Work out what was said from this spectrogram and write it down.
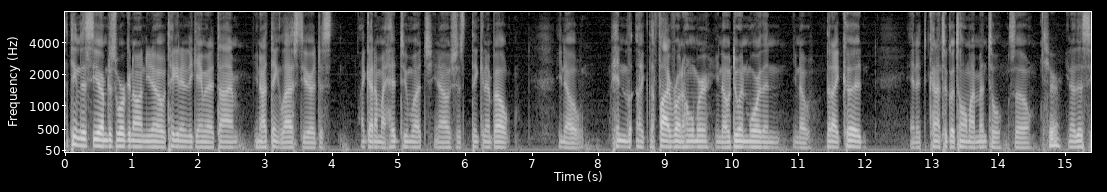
I think this year I'm just working on, you know, taking it a game at a time. You know, I think last year I just I got in my head too much. You know, I was just thinking about, you know, hitting like the five run homer. You know, doing more than you know that I could, and it kind of took a toll on my mental. So Sure. you know, this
